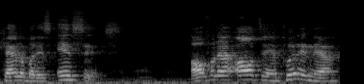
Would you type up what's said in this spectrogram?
candle, but it's incense. Off of that altar and put in there.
